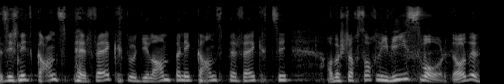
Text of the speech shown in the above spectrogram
Es ist nicht ganz perfekt, weil die Lampen nicht ganz perfekt sind, aber es ist doch so ein bisschen weiss geworden, oder?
